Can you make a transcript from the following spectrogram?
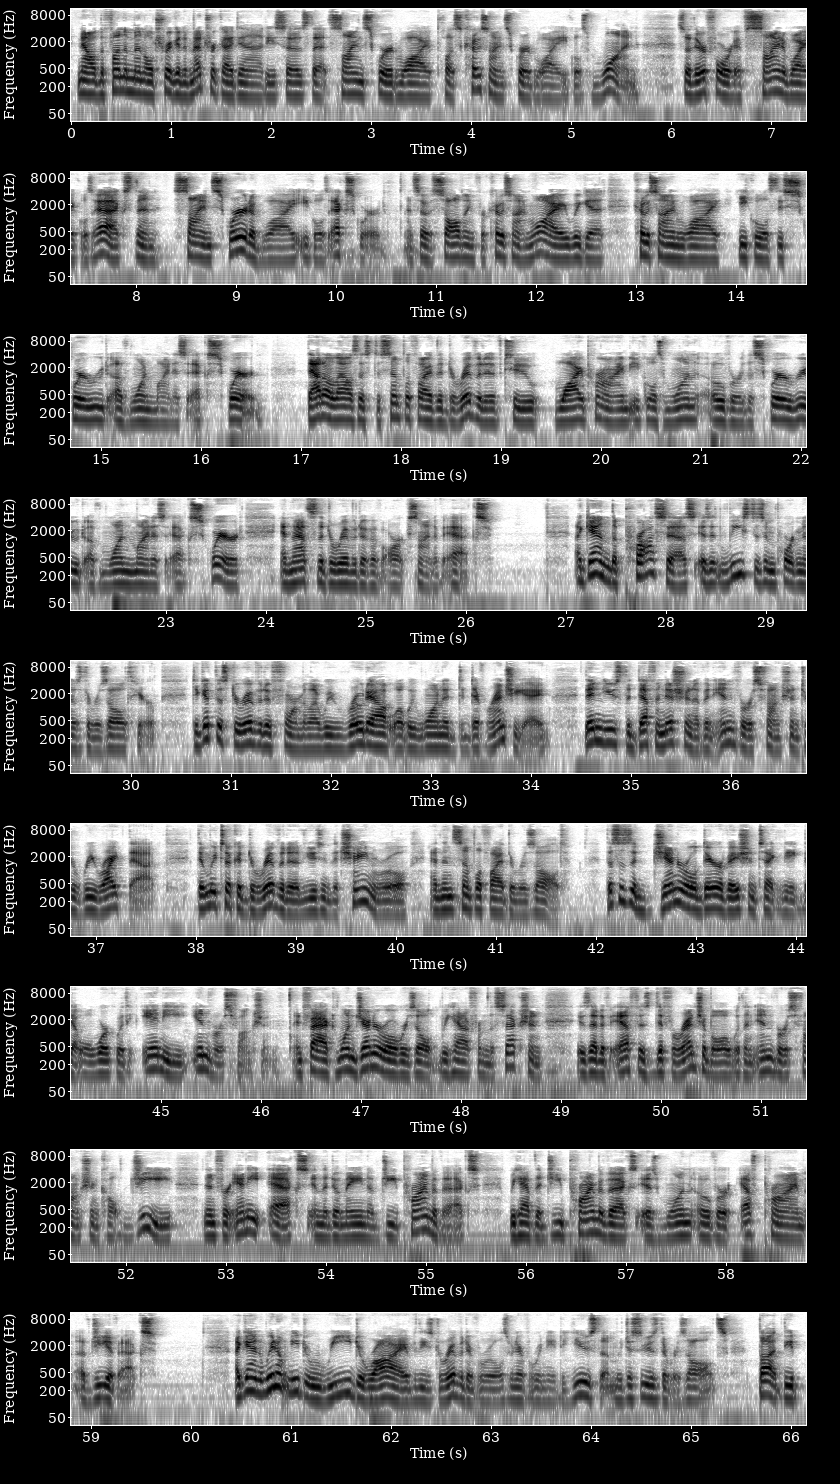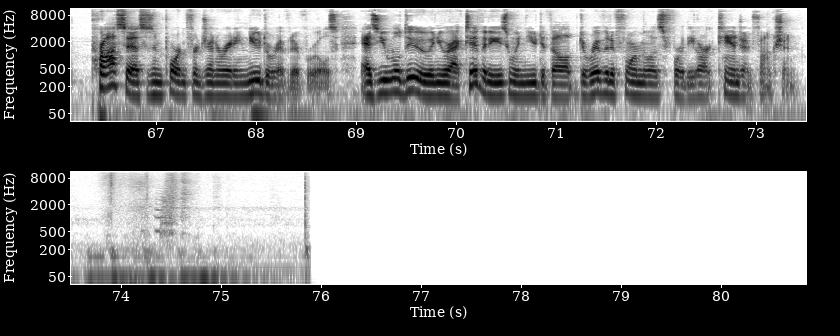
Now, the fundamental trigonometric identity says that sine squared y plus cosine squared y equals 1. So therefore, if sine of y equals x, then sine squared of y equals x squared. And so solving for cosine y, we get cosine y equals the square root of 1 minus x squared. That allows us to simplify the derivative to y prime equals 1 over the square root of 1 minus x squared, and that's the derivative of arc sine of x. Again, the process is at least as important as the result here. To get this derivative formula, we wrote out what we wanted to differentiate, then used the definition of an inverse function to rewrite that. Then we took a derivative using the chain rule, and then simplified the result. This is a general derivation technique that will work with any inverse function. In fact, one general result we have from the section is that if f is differentiable with an inverse function called g, then for any x in the domain of g prime of x, we have that g prime of x is 1 over f prime of g of x. Again, we don't need to re-derive these derivative rules whenever we need to use them. We just use the results. But the process is important for generating new derivative rules, as you will do in your activities when you develop derivative formulas for the arctangent function.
